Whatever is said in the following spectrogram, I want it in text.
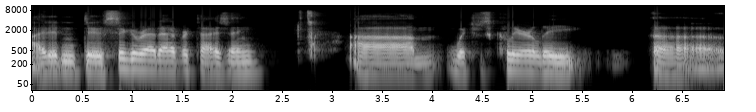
I didn't do cigarette advertising, um, which was clearly uh,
